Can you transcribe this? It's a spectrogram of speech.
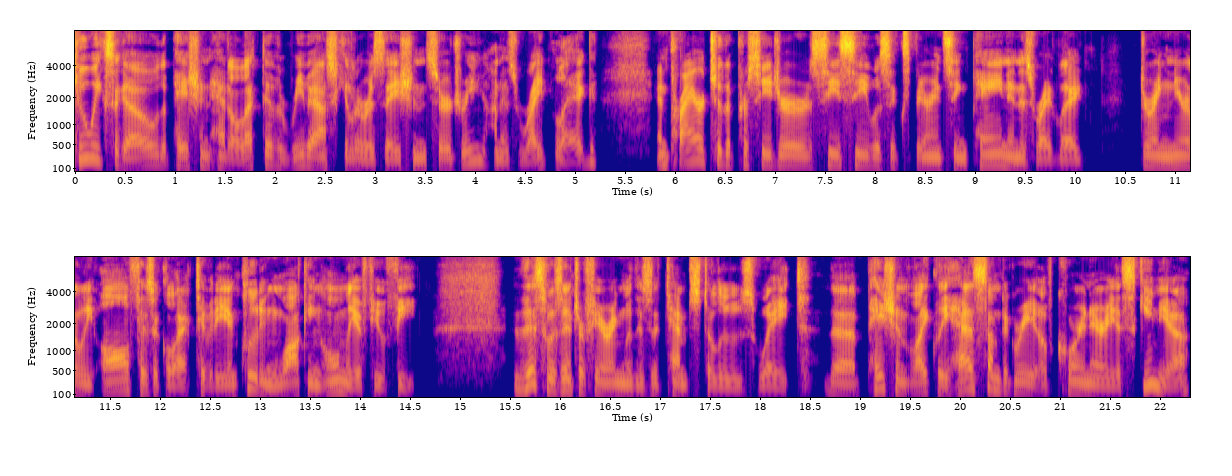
Two weeks ago, the patient had elective revascularization surgery on his right leg. And prior to the procedure, CC was experiencing pain in his right leg during nearly all physical activity, including walking only a few feet. This was interfering with his attempts to lose weight. The patient likely has some degree of coronary ischemia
